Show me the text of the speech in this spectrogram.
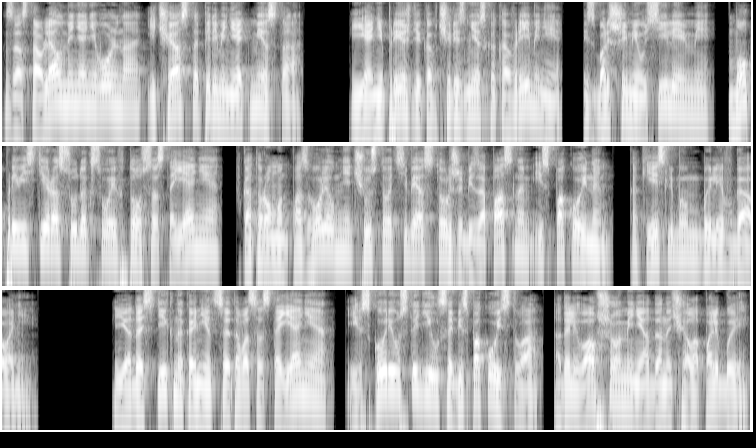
заставлял меня невольно и часто переменять место. И я не прежде, как через несколько времени и с большими усилиями мог привести рассудок свой в то состояние, в котором он позволил мне чувствовать себя столь же безопасным и спокойным, как если бы мы были в гавани. Я достиг, наконец, этого состояния и вскоре устыдился беспокойства, одолевавшего меня до начала пальбы.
